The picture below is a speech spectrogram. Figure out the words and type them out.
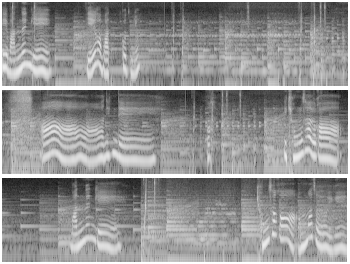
이게 맞는 게 얘가 맞거든요. 아, 아 아닌데. 아, 이 경사가 맞는 게 경사가 안 맞아요 이게.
